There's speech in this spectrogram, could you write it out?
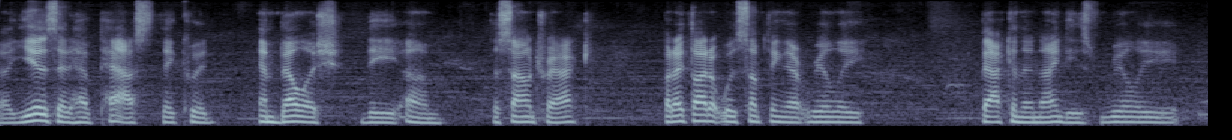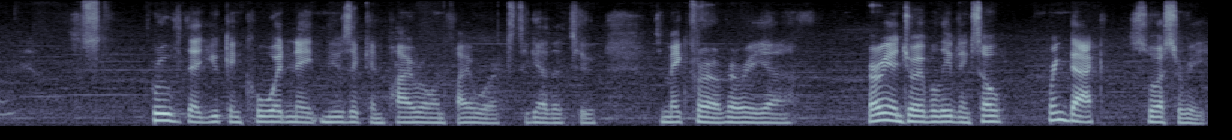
uh, years that have passed, they could embellish the um, the soundtrack. But I thought it was something that really, back in the '90s, really proved that you can coordinate music and pyro and fireworks together to to make for a very uh, very enjoyable evening. So bring back sorcery.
